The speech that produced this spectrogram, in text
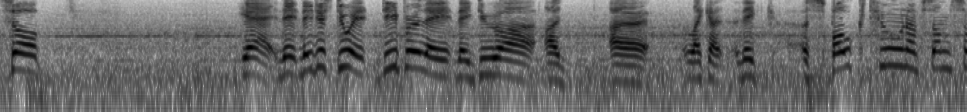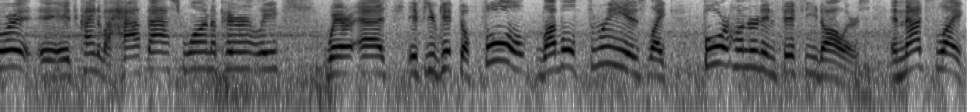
so yeah, they, they just do it deeper. They they do a, a, a like a they a spoke tune of some sort. It's kind of a half-assed one apparently. Whereas if you get the full level three is like four hundred and fifty dollars, and that's like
